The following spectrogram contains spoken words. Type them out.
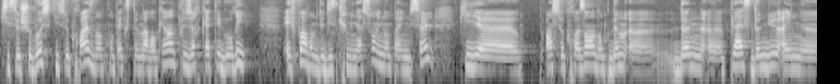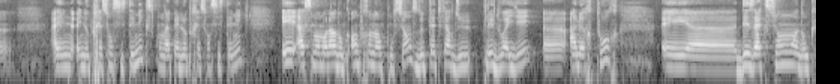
qui se chevauchent, qui se croisent dans le contexte marocain, plusieurs catégories et formes de discrimination, et non pas une seule, qui, en se croisant, donc, donne place, donne lieu à une, à une, oppression systémique, ce qu'on appelle l'oppression systémique, et à ce moment-là, donc en prenant conscience, de peut-être faire du plaidoyer à leur tour, et des actions, donc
